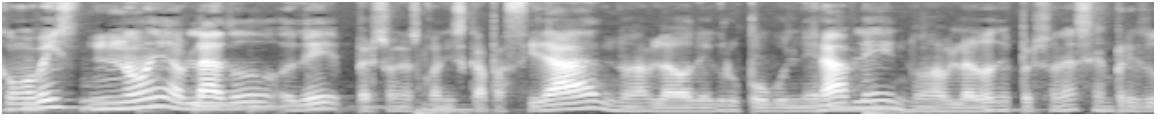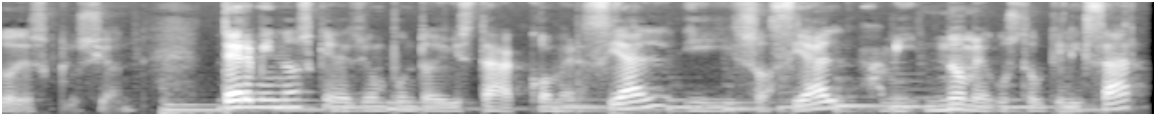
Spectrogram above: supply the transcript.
como veis, no he hablado de personas con discapacidad, no he hablado de grupo vulnerable, no he hablado de personas en riesgo de exclusión. Términos que desde un punto de vista comercial y social a mí no me gusta utilizar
